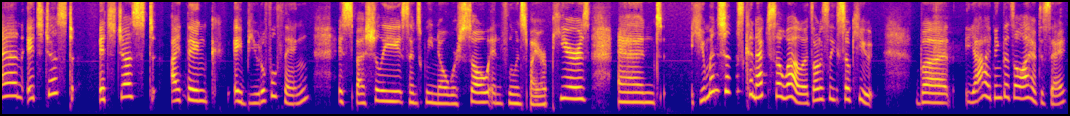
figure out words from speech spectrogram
And it's just it's just i think a beautiful thing, especially since we know we're so influenced by our peers and humans just connect so well. It's honestly so cute. But yeah, I think that's all I have to say.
